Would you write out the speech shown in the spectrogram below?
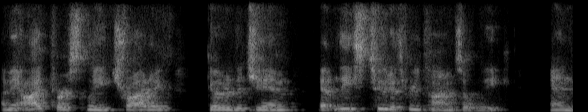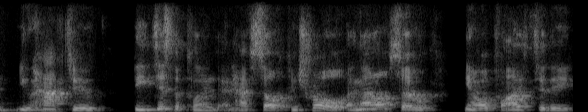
I mean, I personally try to go to the gym at least two to three times a week. And you have to be disciplined and have self-control. And that also you know, applies to the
